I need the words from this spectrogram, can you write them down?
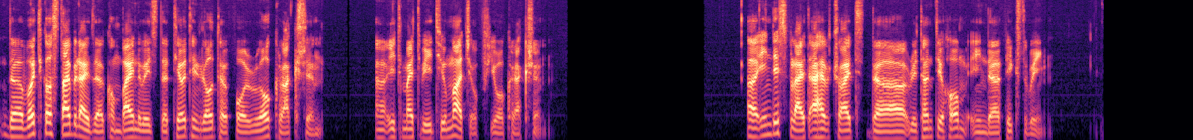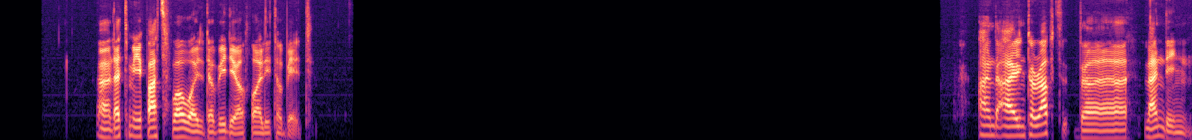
The vertical stabilizer combined with the tilting rotor for roll correction, uh, it might be too much of your correction. Uh, in this flight, I have tried the return to home in the fixed wing. Uh, let me fast forward the video for a little bit. And I interrupt the landing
